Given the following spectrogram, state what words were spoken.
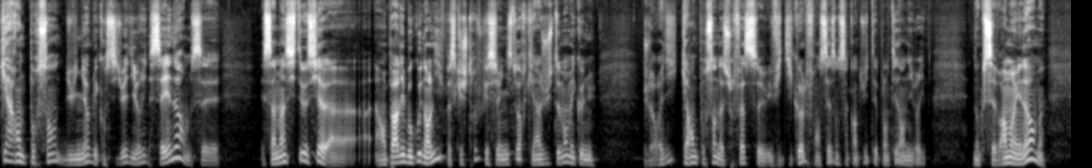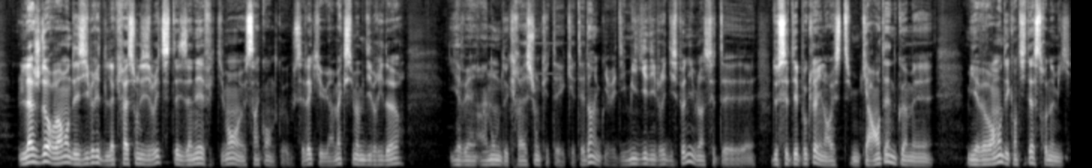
40% du vignoble est constitué d'hybrides. C'est énorme. C'est ça m'a incité aussi à, en parler beaucoup dans le livre parce que je trouve que c'est une histoire qui est injustement méconnue. Je leur ai dit, 40% de la surface viticole française en 58 est plantée dans hybride. Donc c'est vraiment énorme. L'âge d'or vraiment des hybrides, la création des hybrides, c'était les années effectivement 50. Euh, c'est là qu'il y a eu un maximum d'hybrideurs. Il y avait un nombre de créations qui était, qui était dingue. Il y avait des milliers d'hybrides disponibles. Hein. De cette époque-là, il en reste une quarantaine, quoi, mais, il y avait vraiment des quantités astronomiques.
